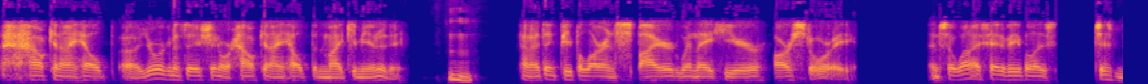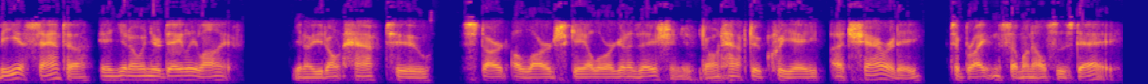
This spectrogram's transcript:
How can I help uh, your organization or how can I help in my community? Mm-hmm. And I think people are inspired when they hear our story. And so what I say to people is just be a Santa in, you know, in your daily life. You know, you don't have to start a large scale organization. You don't have to create a charity to brighten someone else's day.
